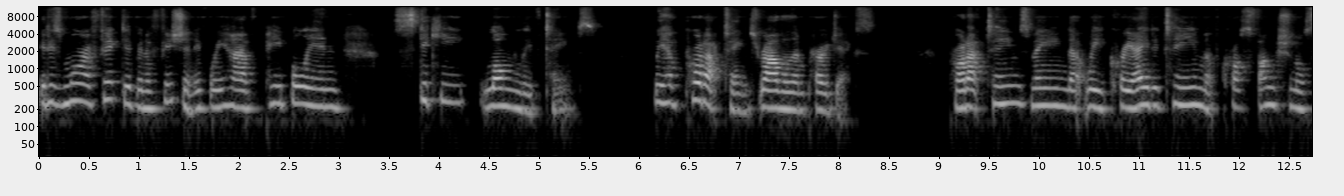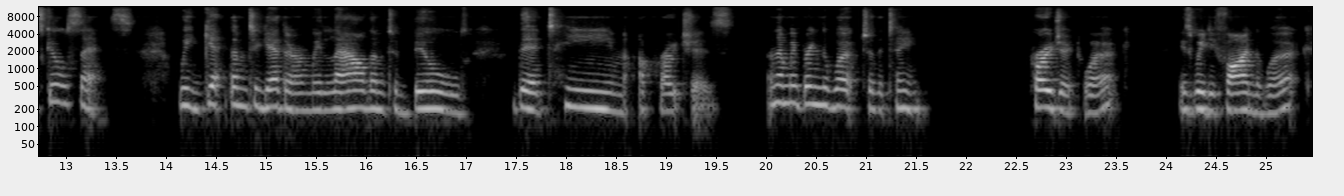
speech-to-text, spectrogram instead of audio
it is more effective and efficient if we have people in sticky, long-lived teams. We have product teams rather than projects. Product teams mean that we create a team of cross-functional skill sets. We get them together and we allow them to build their team approaches. And then we bring the work to the team project work is we define the work,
